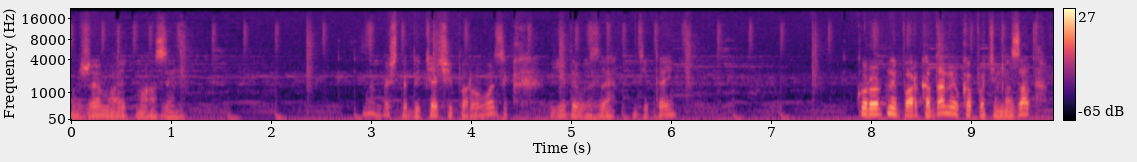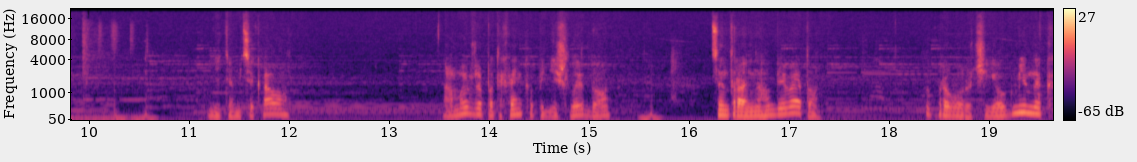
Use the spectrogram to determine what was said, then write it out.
вже мають магазин. Ну, бачите, дитячий паровозик їде, везе дітей. Курортний парк Адамівка, потім назад. Дітям цікаво. А ми вже потихеньку підійшли до центрального бівету. Тут праворуч є обмінник.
